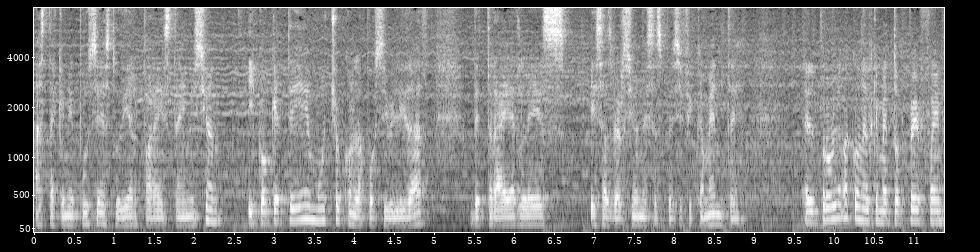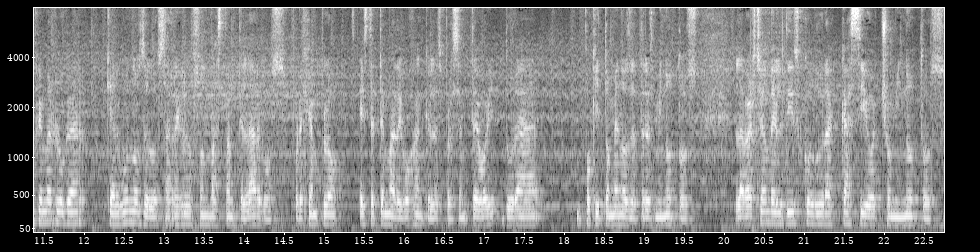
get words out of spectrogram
hasta que me puse a estudiar para esta emisión y coqueteé mucho con la posibilidad de traerles esas versiones específicamente. El problema con el que me topé fue en primer lugar que algunos de los arreglos son bastante largos. Por ejemplo, este tema de Gohan que les presenté hoy dura un poquito menos de 3 minutos. La versión del disco dura casi 8 minutos.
